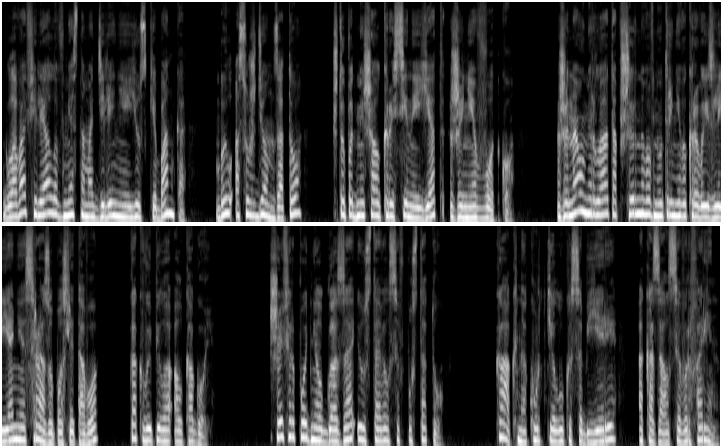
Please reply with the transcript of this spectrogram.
Глава филиала в местном отделении Юски банка был осужден за то, что подмешал крысиный яд жене в водку. Жена умерла от обширного внутреннего кровоизлияния сразу после того, как выпила алкоголь. Шефер поднял глаза и уставился в пустоту. Как на куртке Лукаса Бьерри оказался варфарин?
